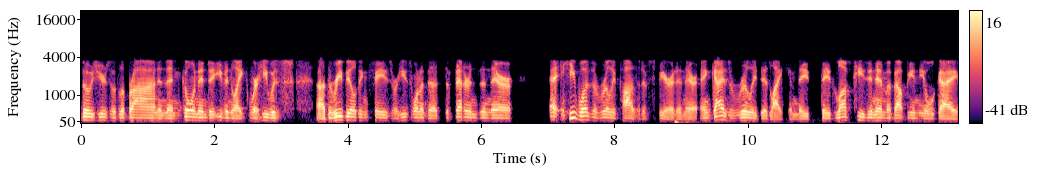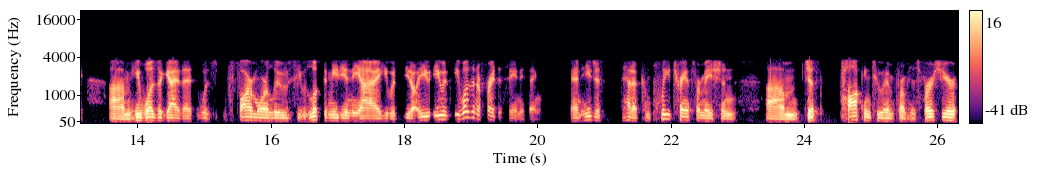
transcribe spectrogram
those years with LeBron, and then going into even like where he was uh, the rebuilding phase, where he's one of the the veterans in there. Uh, he was a really positive spirit in there, and guys really did like him. They they loved teasing him about being the old guy um, he was a guy that was far more loose. He would look the media in the eye. He would, you know, he, he was he wasn't afraid to say anything, and he just had a complete transformation. Um, just talking to him from his first year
